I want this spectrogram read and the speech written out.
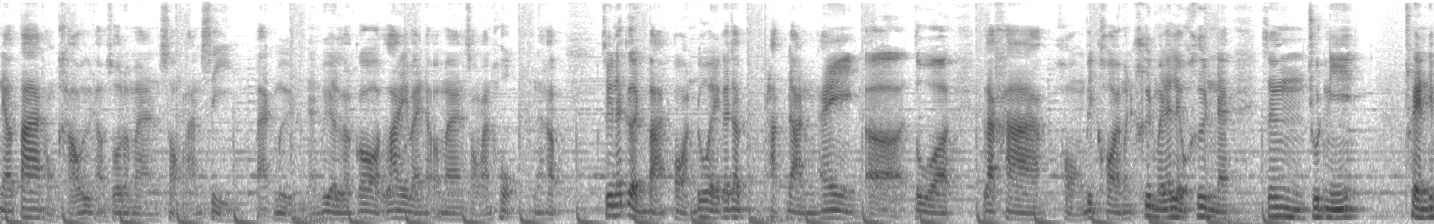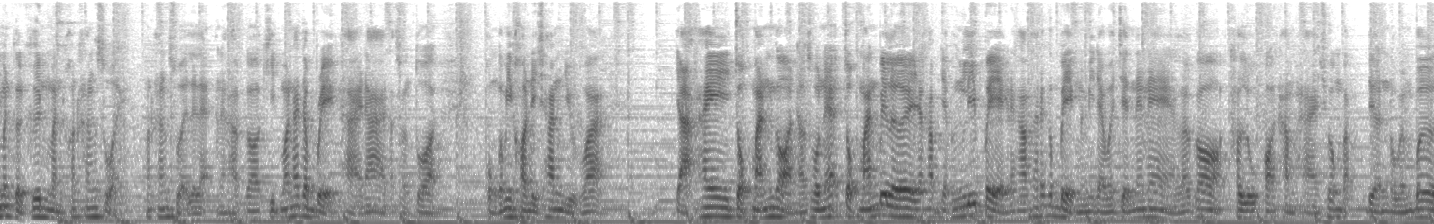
แนวต้านของเขาอยู่แถวโซนประมาณ2ล้าน4 8หมื่นนเพื่อนแล้วก็ไล่ไปแถวประมาณ2ล้าน6นะครับ ซึ่งถ้าเกิดบาทอ่อนด้วยก็จะผลักดันให้ตัวราคาของ Bitcoin มันขึ้นมาได้เร็วขึ้นนะ ซึ่งชุดนี้เทรนที่มันเกิดขึ้นมันค่อนข้างสวย ค่อนข้างสวยเลยแหละนะครับ ก็คิดว่าน่าจะเบรกไฮได้ แต่ส่วนตัวผมก็มีคอนดิชันอยู่ว่า อยากให้จบมันก่อนแถวโซนนี้จบมันไปเลยนะครับอย่าเพิ่งรีบเบรกนะครับถ้าได้ก็เบรกมันมีดเวอร์เจนแน่ๆ แล้วก็ทะลุออทำไฮช่วงแบบเดือนโนเวม ber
